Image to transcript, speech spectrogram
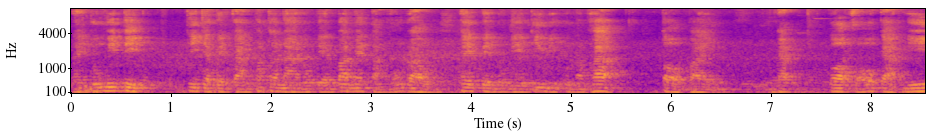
ในทุกมิติ ที่จะเป็นการพัฒนาโรงเรียนบ้านแม่ต่างของเรา ให้เป็นโรงเรียนที่มีคุณภาพต่อไปนะครับก็ขอโอกาสนี้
